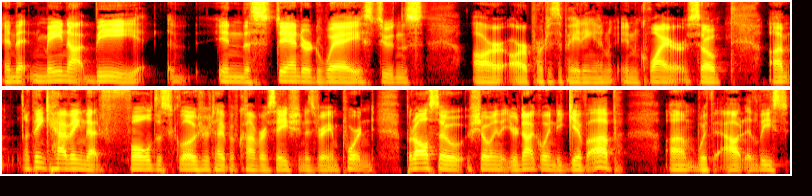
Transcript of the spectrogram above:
and that may not be in the standard way students are are participating in, in choir. So um, I think having that full disclosure type of conversation is very important, but also showing that you're not going to give up um, without at least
